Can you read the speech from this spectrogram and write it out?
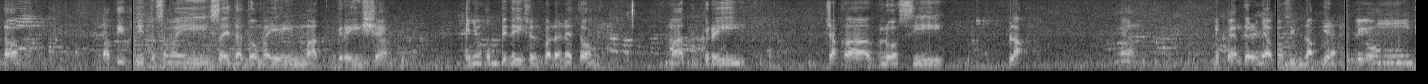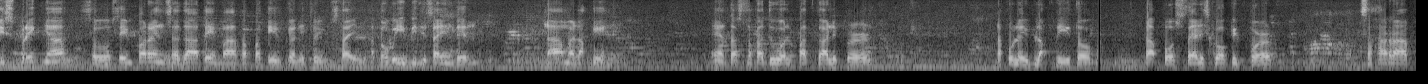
no? Pati dito sa may side na to may matte gray siya. Yan yung combination pala nito. Matte gray tsaka glossy black yan. Yung fender niya black yan. Ito yung disc brake niya. So same pa rin sa dati mga kapatid. Ganito yung style. Naka wavy design din na malaki. Yan tapos naka dual path caliper na kulay black dito. Tapos telescopic fork sa harap.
